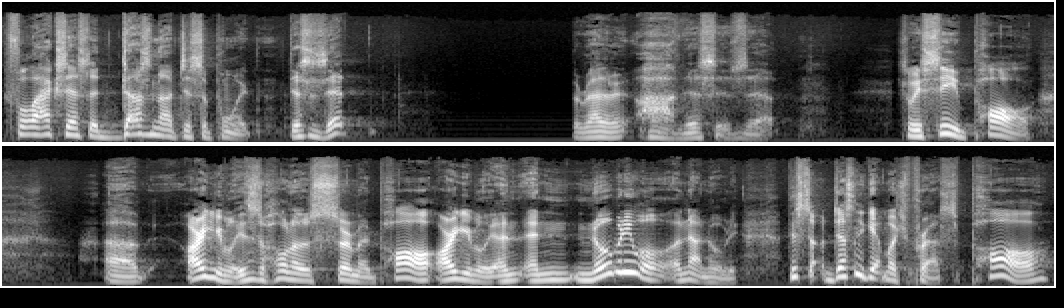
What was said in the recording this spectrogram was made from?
Full access that does not disappoint. This is it. But rather, ah, this is it. So we see Paul, uh, arguably, this is a whole other sermon. Paul, arguably, and, and nobody will, uh, not nobody, this doesn't get much press. Paul,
